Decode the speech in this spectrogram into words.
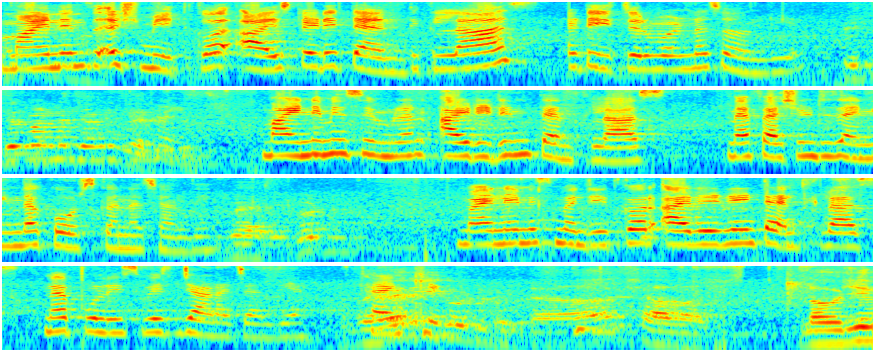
My name is Ashmeet Kaur I study 10th class teacher ਬਣਨਾ ਚਾਹੁੰਦੀ ਹਾਂ ਟੀਚਰ ਬਣਨਾ ਚਾਹੁੰਦੀ very my name is Simran I read in 10th class ਮੈਂ ਫੈਸ਼ਨ ਡਿਜ਼ਾਈਨਿੰਗ ਦਾ ਕੋਰਸ ਕਰਨਾ ਚਾਹੁੰਦੀ very good my name is Manjeet Kaur I read in 10th class ਮੈਂ ਪੁਲਿਸ ਵਿੱਚ ਜਾਣਾ ਚਾਹੁੰਦੀ ਹਾਂ। ਥੈਂਕ ਯੂ good ਬੇਟਾ ਸ਼ਾਬਾਸ਼। ਲਓ ਜੀ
